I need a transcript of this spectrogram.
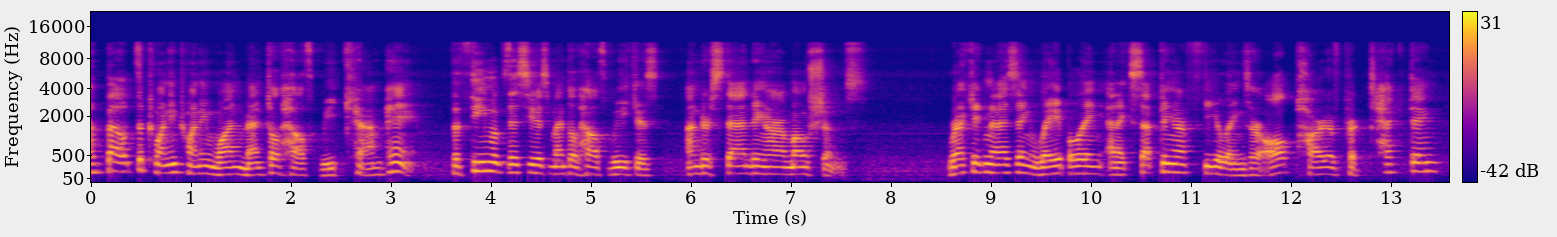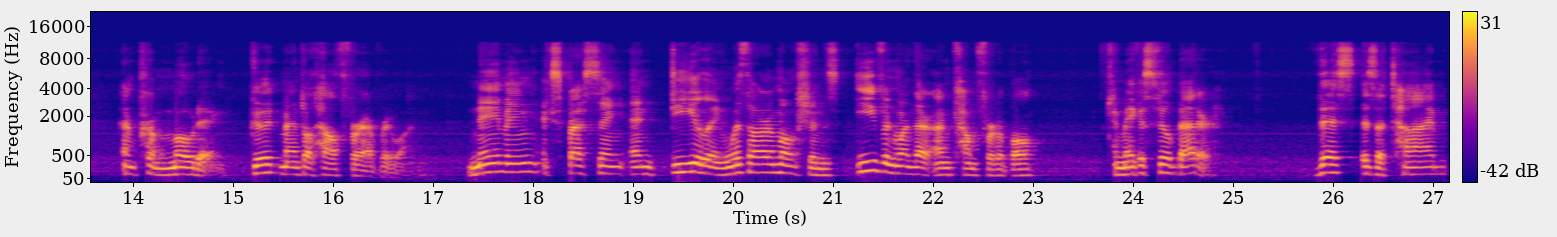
About the 2021 Mental Health Week campaign. The theme of this year's Mental Health Week is understanding our emotions. Recognizing, labeling, and accepting our feelings are all part of protecting and promoting good mental health for everyone. Naming, expressing, and dealing with our emotions, even when they're uncomfortable, can make us feel better. This is a time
